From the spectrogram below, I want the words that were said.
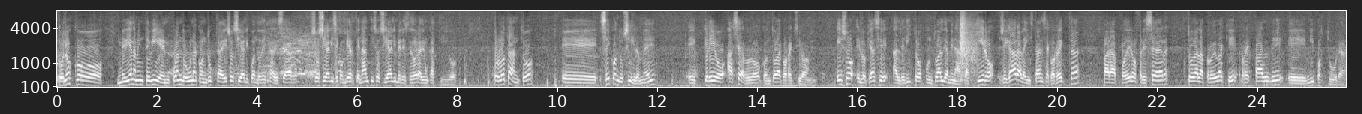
conozco medianamente bien cuando una conducta es social y cuando deja de ser social y se convierte en antisocial y merecedora de un castigo. Por lo tanto, eh, sé conducirme, eh, creo hacerlo con toda corrección. Eso es lo que hace al delito puntual de amenaza. Quiero llegar a la instancia correcta para poder ofrecer toda la prueba que respalde eh, mi postura.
